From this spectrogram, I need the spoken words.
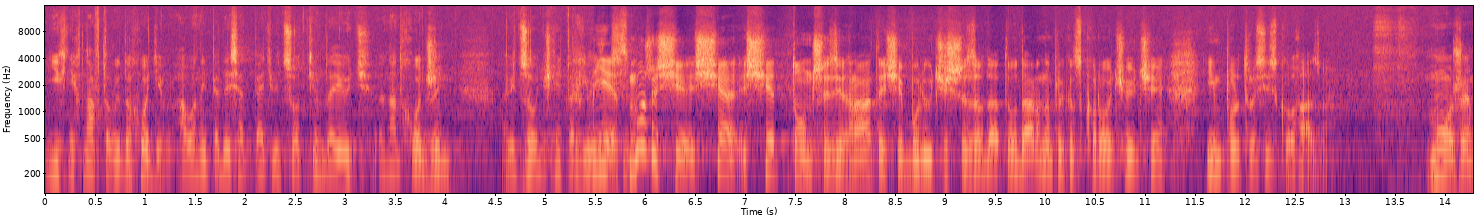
їхніх нафтових доходів, а вони 55% дають надходжень від зовнішньої торгівлі. Росії. може ще, ще, ще тонше зіграти, ще болючіше завдати удару, наприклад, скорочуючи імпорт російського газу. Може,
